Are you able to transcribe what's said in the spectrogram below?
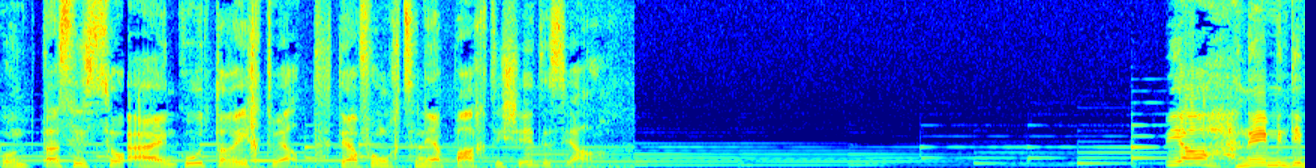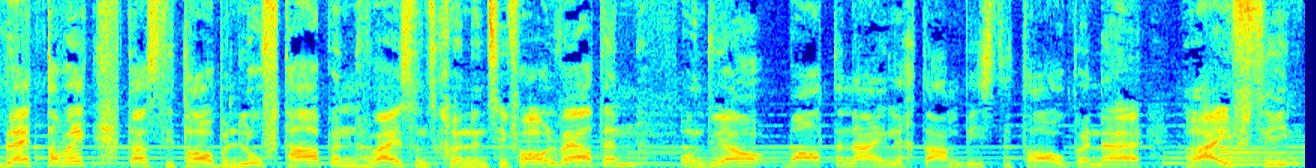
und das ist so ein guter Richtwert. Der funktioniert praktisch jedes Jahr. Wir nehmen die Blätter weg, dass die Trauben Luft haben, weil sonst können sie faul werden. Und wir warten eigentlich dann, bis die Trauben äh, reif sind.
